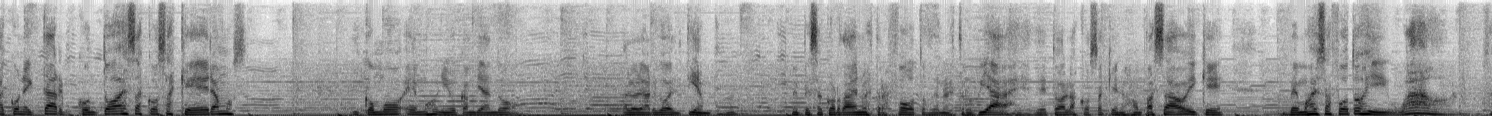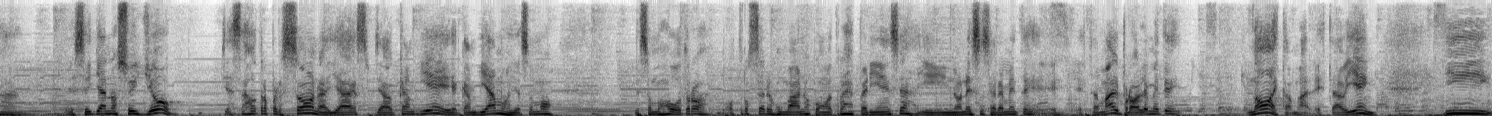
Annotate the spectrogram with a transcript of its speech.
a conectar con todas esas cosas que éramos y cómo hemos venido cambiando a lo largo del tiempo. Me empecé a acordar de nuestras fotos, de nuestros viajes, de todas las cosas que nos han pasado y que vemos esas fotos y wow, ese ya no soy yo, ya esa es otra persona, ya, ya cambié, ya cambiamos, ya somos, ya somos otros, otros seres humanos con otras experiencias y no necesariamente está mal, probablemente no está mal, está bien. Y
